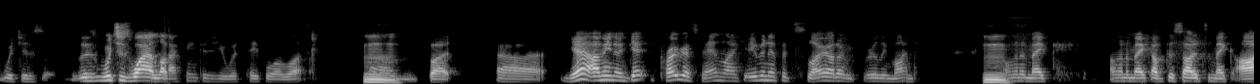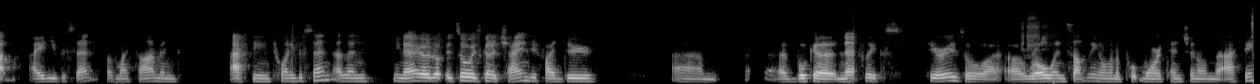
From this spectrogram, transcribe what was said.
which is which is why I love acting because you're with people a lot. Mm. Um, but uh, yeah, I mean, I get progress, man. Like even if it's slow, I don't really mind. Mm. I'm gonna make. I'm gonna make. I've decided to make art eighty percent of my time and acting twenty percent, and then you know it, it's always going to change if I do um, a book a Netflix series or a, a role in something. I'm going to put more attention on the acting.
